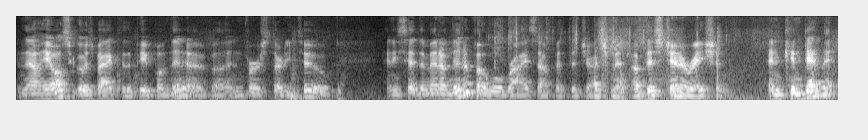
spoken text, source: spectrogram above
And now he also goes back to the people of Nineveh in verse 32, and he said, The men of Nineveh will rise up at the judgment of this generation and condemn it.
